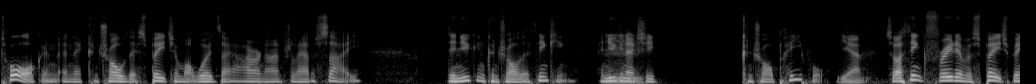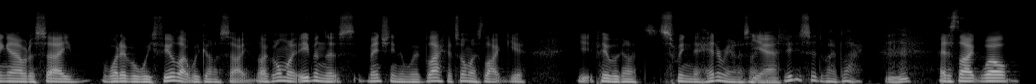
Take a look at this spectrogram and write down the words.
talk and, and they control their speech and what words they are and aren't allowed to say, then you can control their thinking and you can Mm. actually control people. Yeah. So I think freedom of speech, being able to say whatever we feel like we're going to say, like almost even this, mentioning the word black, it's almost like you, you people are going to swing their head around and say, Yeah. "Did you just say the word black?" Mm-hmm. And it's like, well,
